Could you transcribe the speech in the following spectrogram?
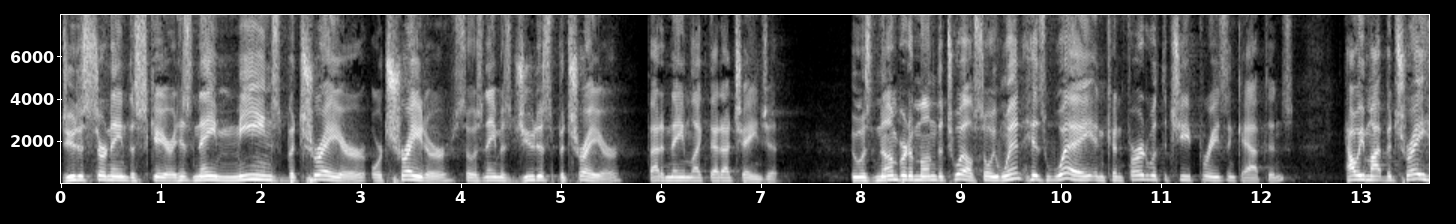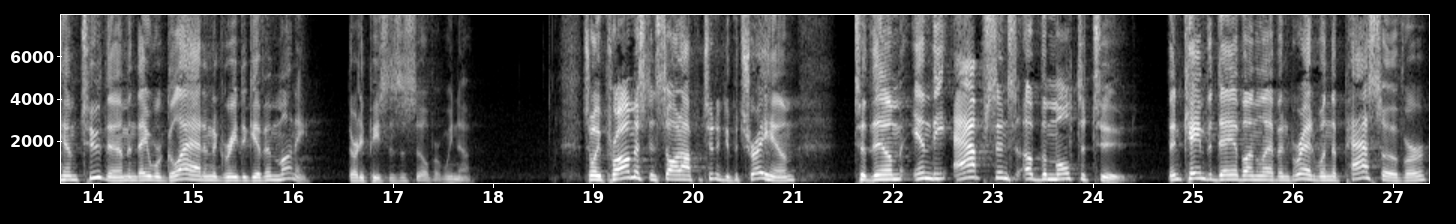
Judas, surnamed the Iscariot. His name means betrayer or traitor, so his name is Judas Betrayer. If I had a name like that, I'd change it. Who was numbered among the 12. So he went his way and conferred with the chief priests and captains how he might betray him to them, and they were glad and agreed to give him money 30 pieces of silver, we know. So he promised and sought opportunity to betray him to them in the absence of the multitude. Then came the day of unleavened bread when the Passover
